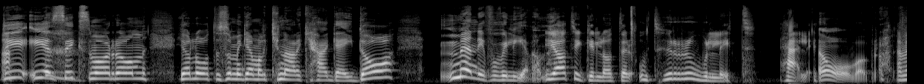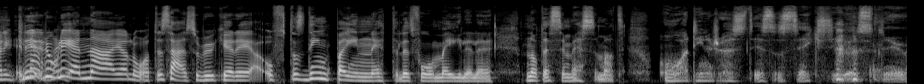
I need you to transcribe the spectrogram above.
Det är sexmorgon, jag låter som en gammal knarkhagga idag men det får vi leva med. Jag tycker det låter otroligt härligt. Åh vad bra. Ja, det det roliga är när jag låter så här så brukar det oftast dimpa in ett eller två mail eller något sms om att Åh din röst är så sexig just nu.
